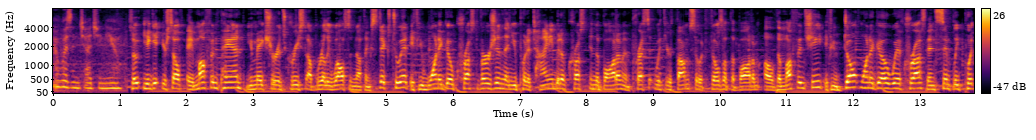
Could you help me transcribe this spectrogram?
I wasn't judging you. So you get yourself a muffin pan, you make sure it's greased up really well so nothing sticks to it. If you want to go crust version, then you put a tiny bit of crust in the bottom and press it with your thumb so it fills up the bottom of the muffin sheet. If you don't want to go with crust, then simply put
